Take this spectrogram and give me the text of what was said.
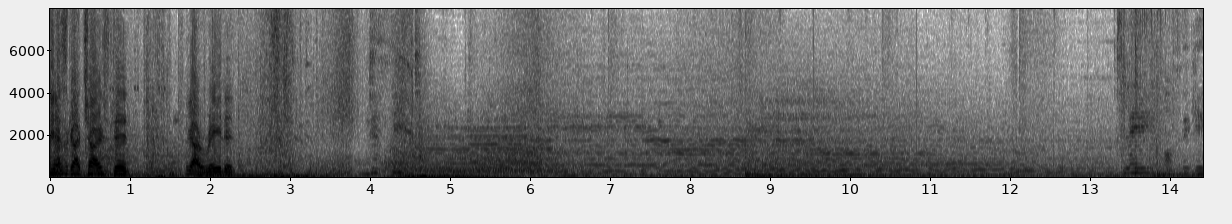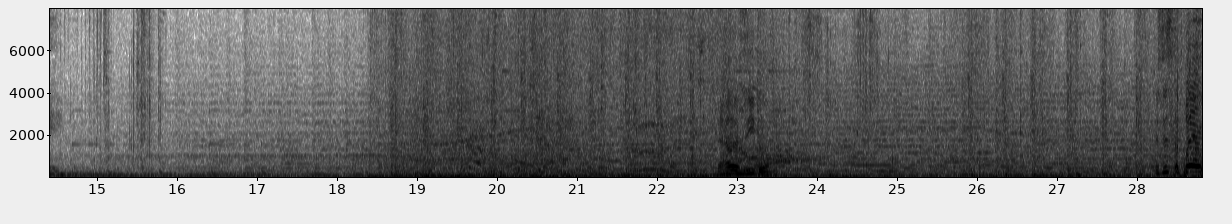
We just got charged in. We got raided. defeat. Play of the game. The hell is he doing? Is this the play?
